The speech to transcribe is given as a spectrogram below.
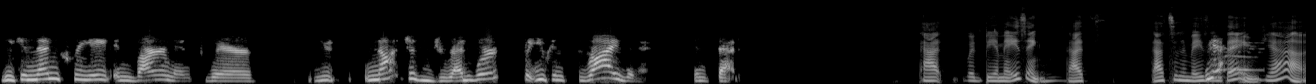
we can then create environments where you not just dread work, but you can thrive in it instead. That would be amazing. That's that's an amazing yeah. thing. Yeah.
